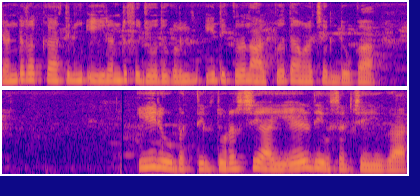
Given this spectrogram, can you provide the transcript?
രണ്ട് റക്കാത്തിലും ഈ രണ്ട് സുജൂദുകളിലും ഈ ദിക്ർ നാൽപ്പത് തവണ ചൊല്ലുക. ഈ രൂപത്തിൽ തുടർച്ചയായി ഏഴ് ദിവസം ചെയ്യുക.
